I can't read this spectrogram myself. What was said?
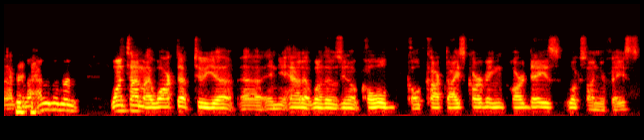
I remember one time I walked up to you uh, and you had a, one of those, you know, cold, cold cocked ice carving hard days looks on your face.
